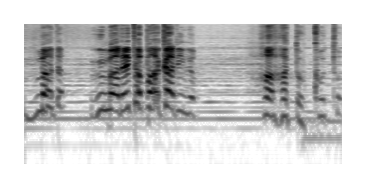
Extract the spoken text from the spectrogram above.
まだ生まれたばかりの母と子と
